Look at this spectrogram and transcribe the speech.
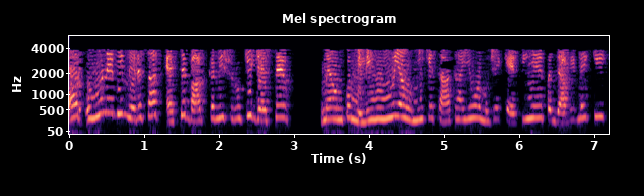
और उन्होंने भी मेरे साथ ऐसे बात करनी शुरू की जैसे मैं उनको मिली हुई हूँ या उन्हीं के साथ आई हूँ। और मुझे कहती हैं पंजाबी में कि,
